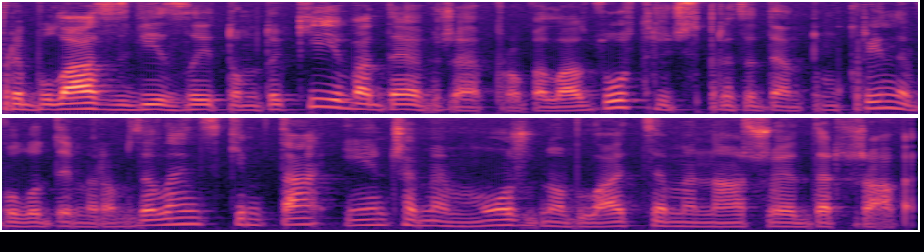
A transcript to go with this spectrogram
прибула з візитом до Києва, де вже провела зустріч з президентом України Володимиром Зеленським та іншими можновладцями нашої держави.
